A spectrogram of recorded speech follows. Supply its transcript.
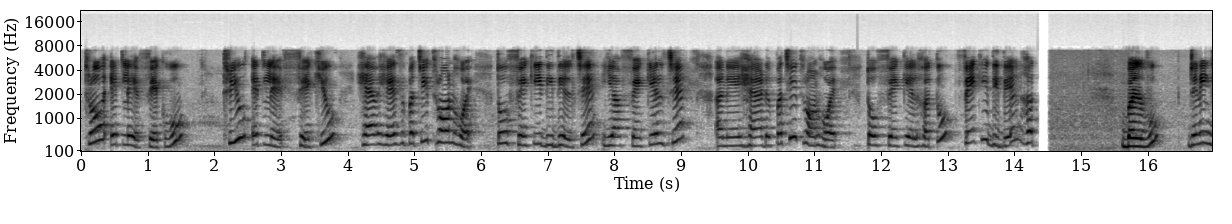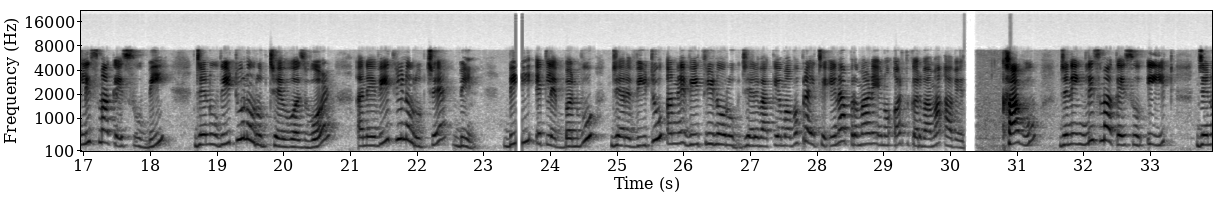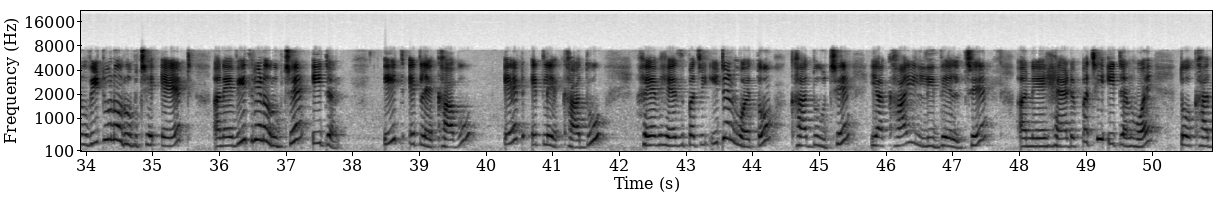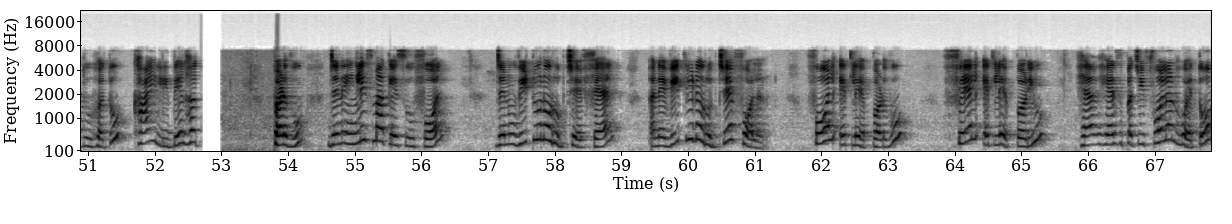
થ્રો એટલે ફેંકવું થ્રીયુ એટલે ફેંક્યું હેવ હેઝ પછી થ્રોન હોય. તો ફેંકી દીધેલ છે યા ફેંકેલ છે અને હેડ પછી થ્રોન હોય તો ફેંકેલ હતું, ફેંકી દીધેલ હતું. બનવું, જેને ઇંગ્લિશમાં કહીશું બી, જેનું વી નું રૂપ છે વોઝ વર્ડ અને વી નું રૂપ છે બીન. બી એટલે બનવું, જ્યારે વી ટુ અને વી નું રૂપ જ્યારે વાક્યમાં વપરાય છે, એના પ્રમાણે એનો અર્થ કરવામાં આવે છે. ખાવું, જેને ઇંગ્લિશમાં કહીશું ઈટ, જેનું વી નું રૂપ છે એટ અને વી નું રૂપ છે ઈટન. ઈટ એટલે ખાવું, એટ એટલે ખાધું, હેવ હેઝ પછી ઈટન હોય તો ખાધું છે યા ખાઈ લીધેલ છે અને હેડ પછી ઈટન હોય તો ખાધું હતું, ખાઈ લીધેલ હતું. પડવું, જેને ઇંગ્લિશમાં કહેશું ફોલ, જેનું વી નું રૂપ છે ફેલ અને વી નું રૂપ છે ફોલન. ફોલ એટલે પડવું, ફેલ એટલે પડ્યું હેવ હેઝ પછી ફોલન હોય તો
